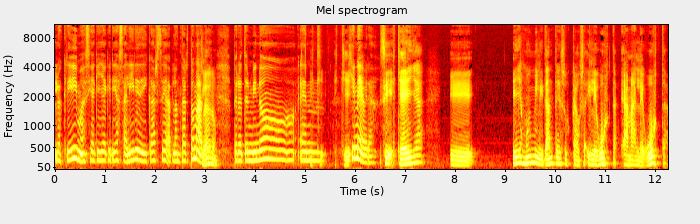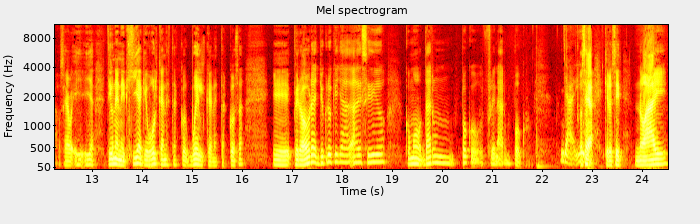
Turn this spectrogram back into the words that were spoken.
lo escribimos, decía que ella quería salir y dedicarse a plantar tomate. Claro. Pero terminó en Ginebra. Sí, es que ella... Eh, ella es muy militante de sus causas y le gusta, además le gusta, o sea, e-, ella tiene una energía que volca en estas, vuelca en estas cosas, eh, pero ahora yo creo que ella ha decidido como dar un poco, frenar un poco. Ya, O sea, quiero decir, no hay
